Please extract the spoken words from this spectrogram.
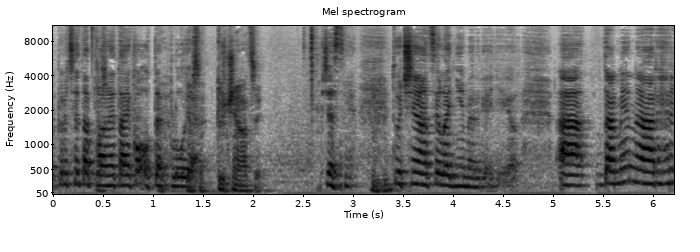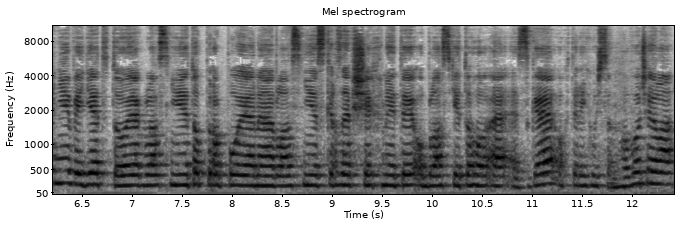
proč se ta planeta jako otepluje. Jasně, tučňáci. Přesně, tučňáci, lední medvědi. Jo. A tam je nádherně vidět to, jak vlastně je to propojené vlastně skrze všechny ty oblasti toho ESG, o kterých už jsem hovořila.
